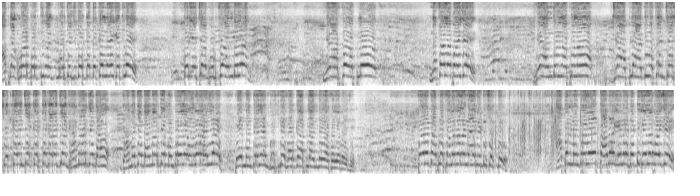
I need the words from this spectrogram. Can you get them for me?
आपल्या कुराड प्रतिमा मोर्चाची जर का दखल नाही घेतले तर याच्या पुढचं आंदोलन हे असं आपलं नसायला पाहिजे. हे आंदोलन आपल्याला जे आपल्या आदिवासींच्या शेतकऱ्यांच्या कष्टकऱ्यांच्या घामावर जे दा घामाच्या दामावर जे मंत्रालय उभं राहिलंय हे मंत्रालयात घुसण्यासारखं आपलं आंदोलन असायला पाहिजे. आपल्या समाजाला न्याय भेटू शकतो. आपण मंत्रालयात ताबा घेण्यासाठी गेलं पाहिजे.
